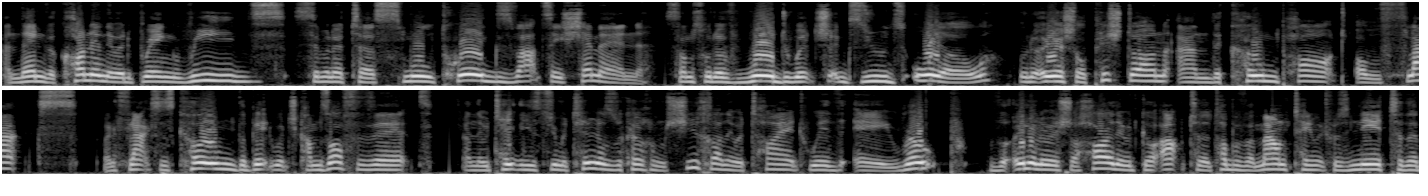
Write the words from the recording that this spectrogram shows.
And then the konin, they would bring reeds similar to small twigs, vatse shemen, some sort of wood which exudes oil, un unoyashal pishton, and the comb part of flax, when flax is combed, the bit which comes off of it, and they would take these two materials, and they would tie it with a rope. The Shahar, they would go up to the top of a mountain which was near to the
